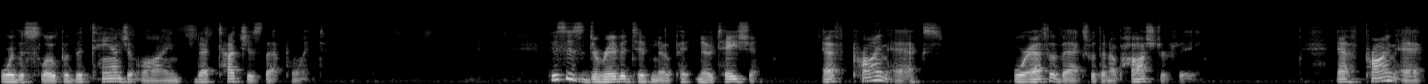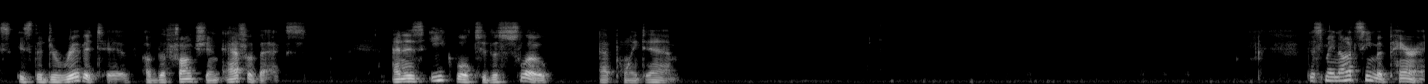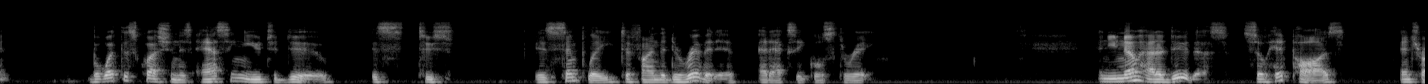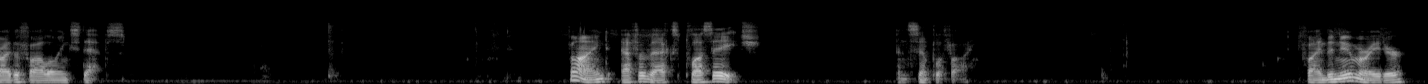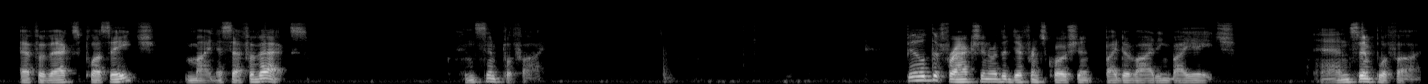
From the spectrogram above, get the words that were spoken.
or the slope of the tangent line that touches that point. This is derivative notation. f prime x, or f of x with an apostrophe, f prime x is the derivative of the function f of x and is equal to the slope at point M. This may not seem apparent, but what this question is asking you to do is to is simply to find the derivative at x equals 3. And you know how to do this, so hit pause and try the following steps. Find f of x plus h and simplify. Find the numerator f of x plus h minus f of x and simplify. Build the fraction or the difference quotient by dividing by h. And simplify.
